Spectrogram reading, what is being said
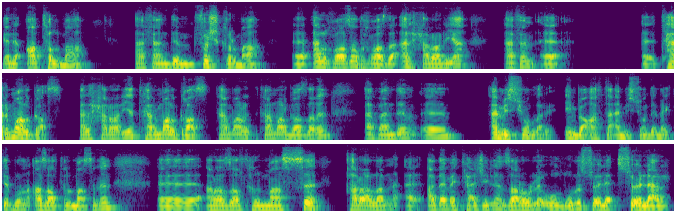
yani atılma, efendim fışkırma, e, el gazat gazda, el harariye efendim e, e, termal gaz. El harariye termal gaz. Termal, termal gazların efendim e, emisyonları. İnbiat da emisyon demektir. Bunun azaltılmasının e, azaltılması kararlarının e, adem ve tercihinin zararlı olduğunu söyle, söyler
